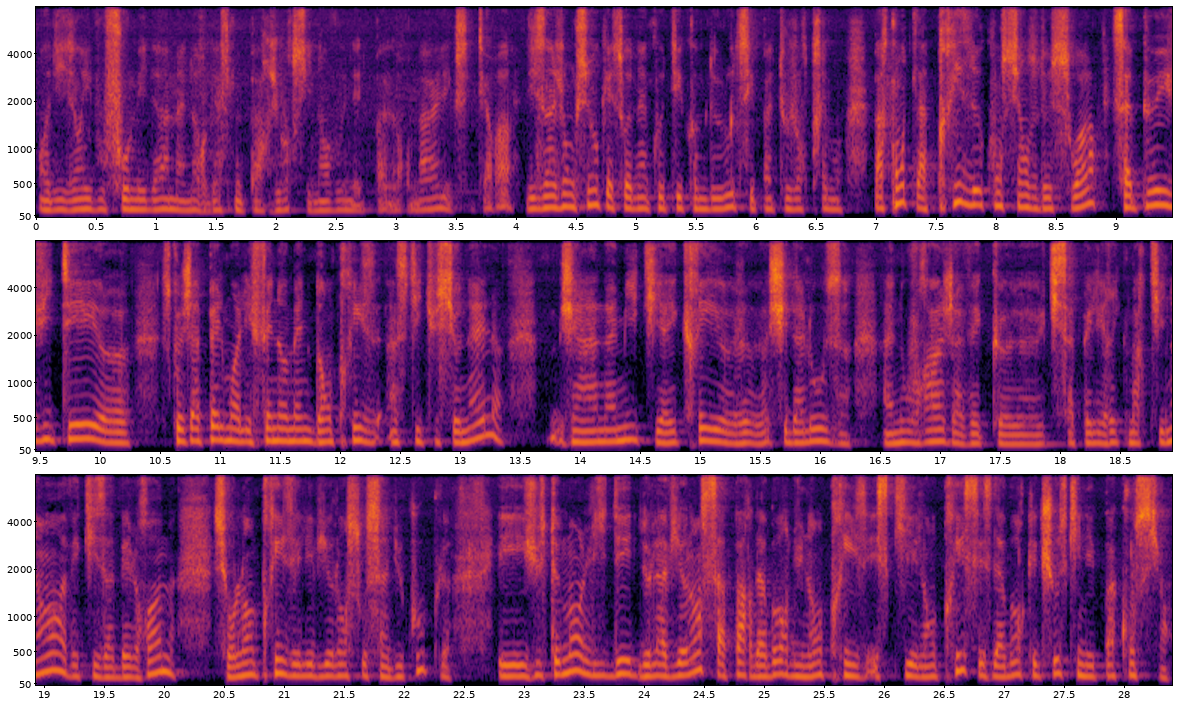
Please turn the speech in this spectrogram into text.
en disant il vous faut, mesdames, un orgasme par jour, sinon vous n'êtes pas normal, etc. Des injonctions, qu'elles soient d'un côté comme de l'autre, c'est pas toujours très bon. Par contre, la prise de conscience de soi, ça peut éviter euh, ce que j'appelle moi les phénomènes d'emprise institutionnelle. J'ai un ami qui a écrit euh, chez Dalloz un ouvrage avec qui s'appelle Éric Martinan avec Isabelle Rome sur l'emprise et les violences au sein du couple. Et justement, l'idée de la violence, ça part d'abord d'une emprise. Et ce qui est l'emprise, c'est d'abord quelque chose qui n'est pas conscient.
